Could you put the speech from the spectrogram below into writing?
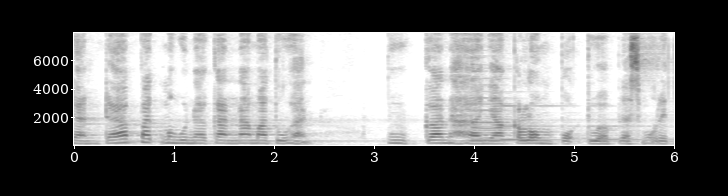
dan dapat menggunakan nama Tuhan bukan hanya kelompok 12 murid,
